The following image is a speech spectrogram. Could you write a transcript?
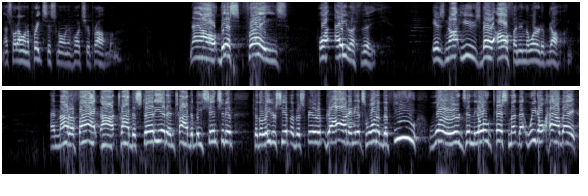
That's what I want to preach this morning. What's your problem? Now, this phrase, what aileth thee, is not used very often in the Word of God. And matter of fact, I tried to study it and tried to be sensitive to the leadership of the Spirit of God, and it's one of the few words in the Old Testament that we don't have a,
